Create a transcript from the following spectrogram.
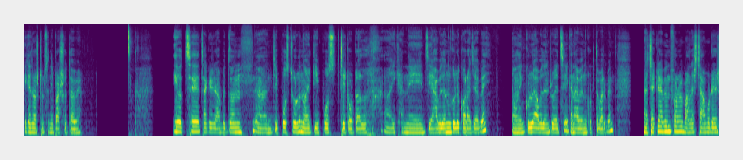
এক্ষেত্রে অষ্টম শ্রেণি পাশ হতে হবে। এই হচ্ছে চাকরির আবেদন যে পোস্টগুলো, নয়টি পোস্টে টোটাল এখানে যে আবেদনগুলো করা যাবে, অনেকগুলো আবেদন রয়েছে, এখানে আবেদন করতে পারবেন। আর চাকরির আবেদন ফর্মে বাংলাদেশ চা বোর্ডের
